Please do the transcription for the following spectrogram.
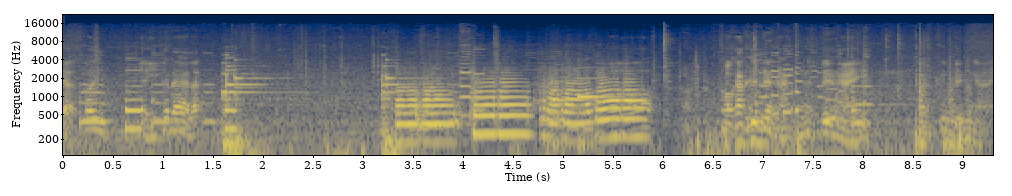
อะก็อย่างนี้ก็ได้ละขอข้าขึ้นเดินหงายเดินหงายข้าขึ้นเดินหงาย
